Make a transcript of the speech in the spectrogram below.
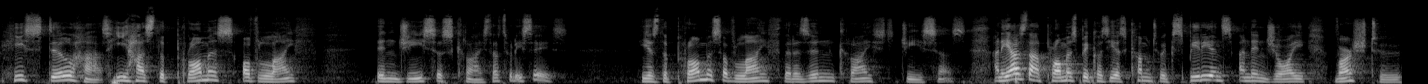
he still has, he has the promise of life in Jesus Christ. That's what he says. He has the promise of life that is in Christ Jesus. And he has that promise because he has come to experience and enjoy, verse 2,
